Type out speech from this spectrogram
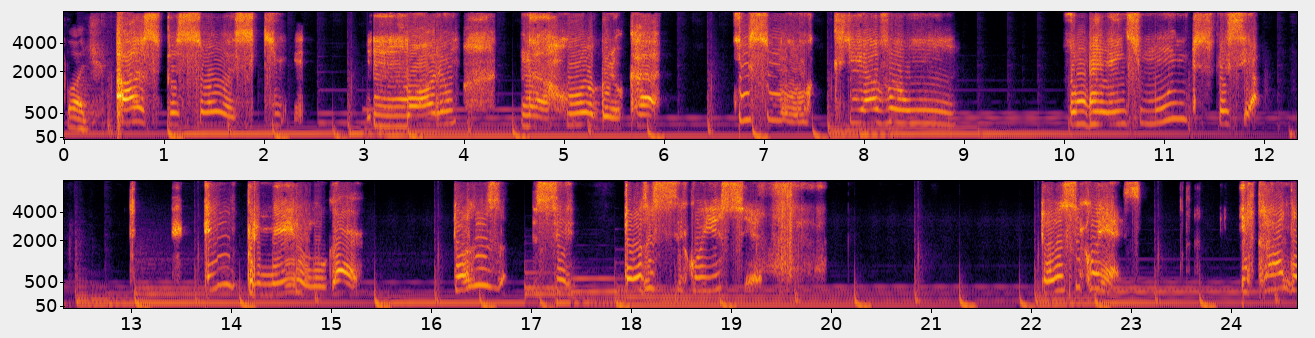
Pode. As pessoas que moram na rua Brocá, isso criava um ambiente muito especial. Em primeiro lugar, todos se, todos se conheciam. Todos se conhecem. E cada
